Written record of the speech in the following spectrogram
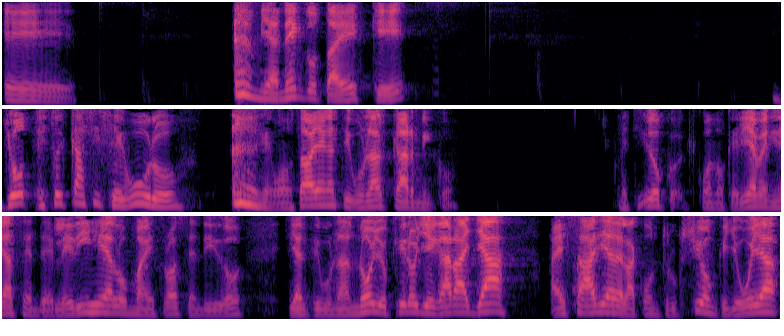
eh, mi anécdota es que yo estoy casi seguro que cuando estaba allá en el tribunal kármico, metido cuando quería venir a ascender, le dije a los maestros ascendidos y al tribunal, no, yo quiero llegar allá, a esa área de la construcción, que yo voy a,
